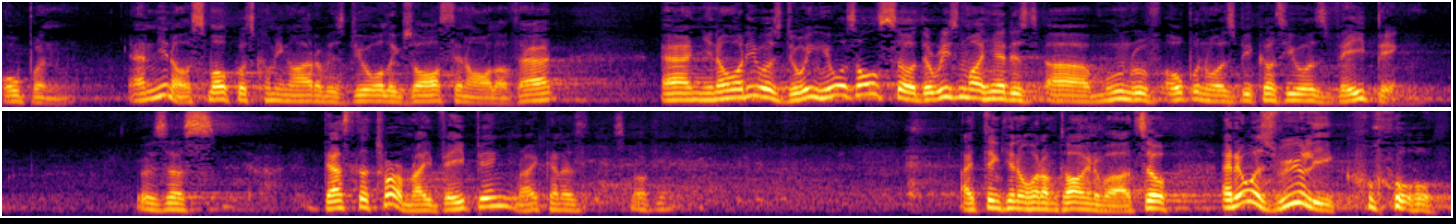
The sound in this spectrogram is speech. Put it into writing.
open. And, you know, smoke was coming out of his dual exhaust and all of that. And you know what he was doing? He was also, the reason why he had his uh, moonroof open was because he was vaping. It was a, that's the term, right? Vaping, right? Kind of smoking. I think you know what I'm talking about. So, and it was really cool.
